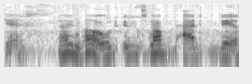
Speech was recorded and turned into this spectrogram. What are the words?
Yes, I know it's not bad. This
